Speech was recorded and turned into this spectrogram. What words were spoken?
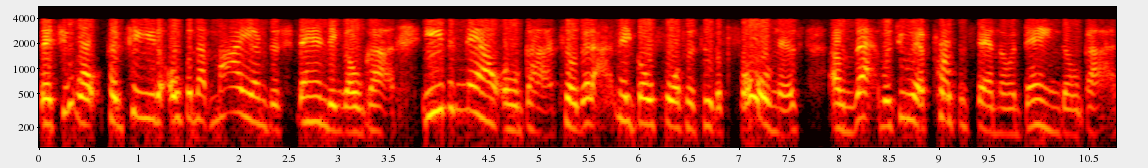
that you will continue to open up my understanding, oh God, even now, oh God, so that I may go forth into the fullness of that which you have purposed and ordained, oh God.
